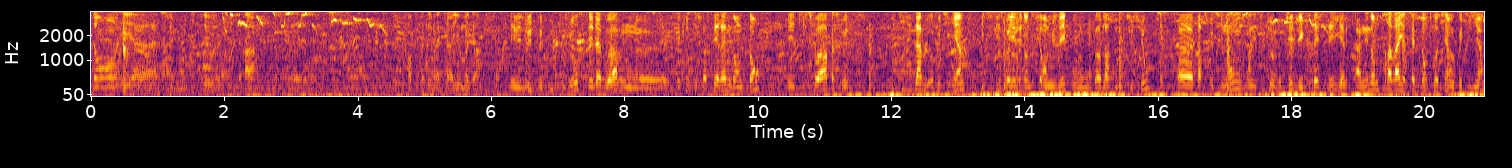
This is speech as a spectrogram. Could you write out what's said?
temps et à, l'humidité, etc., euh, des matériaux modernes. Et le but, le but toujours, c'est d'avoir euh, quelque chose qui soit pérenne dans le temps et qui soit, parce que utilisable au quotidien et qui puisse voyager dans différents musées pour faire de la reconstitution, euh, parce que sinon on est toujours obligé de les graisser. Il y a un énorme travail en fait d'entretien au quotidien.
